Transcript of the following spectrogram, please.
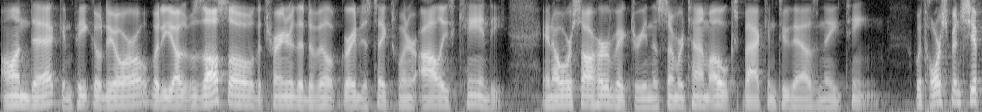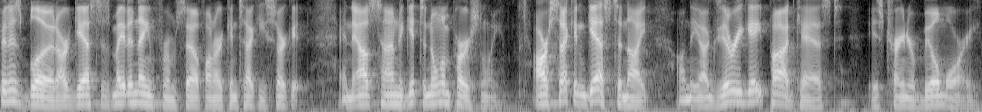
On Deck, and Pico de Oro, but he was also the trainer that developed Greatest Stakes winner Ollie's Candy and oversaw her victory in the Summertime Oaks back in 2018. With horsemanship in his blood, our guest has made a name for himself on our Kentucky circuit, and now it's time to get to know him personally. Our second guest tonight on the Auxiliary Gate podcast is trainer Bill Morey.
